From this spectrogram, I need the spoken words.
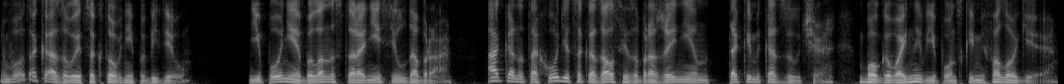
Вот оказывается, кто в ней победил. Япония была на стороне сил добра а канатоходец оказался изображением Такамикадзучи, бога войны в японской мифологии.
